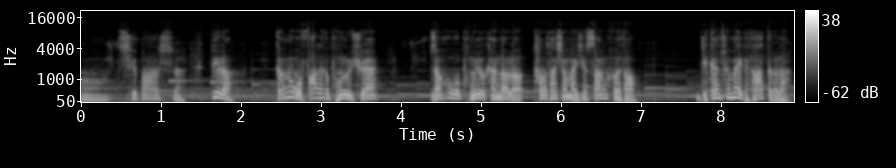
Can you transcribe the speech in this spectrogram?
哦，七八十。对了，刚刚我发了个朋友圈，然后我朋友看到了，他说他想买些山核桃，你干脆卖给他得了。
